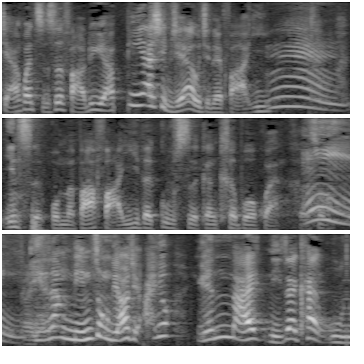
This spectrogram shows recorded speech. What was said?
检察官指示法律啊，边啊是不是要有几类法医？嗯。因此，我们把法医的故事跟科博馆合作，欸、也让民众了解。哎呦，原来你在看武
